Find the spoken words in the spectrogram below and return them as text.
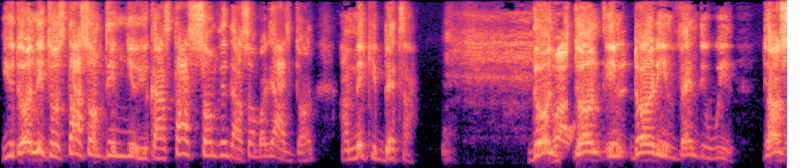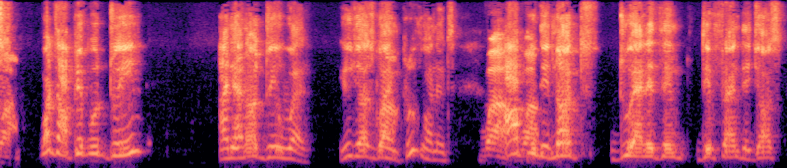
You don't need to start something new. You can start something that somebody has done and make it better. Don't Wow. don't don't invent the wheel. Just Wow. what are people doing and they are not doing well. You just go and improve on it. Wow. Apple wow. did not do anything different. They just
